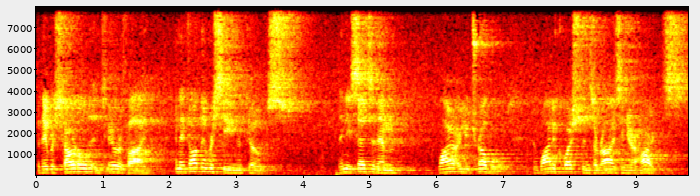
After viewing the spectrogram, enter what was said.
But they were startled and terrified, and they thought they were seeing a ghost. Then he said to them, Why are you troubled? And why do questions arise in your hearts?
